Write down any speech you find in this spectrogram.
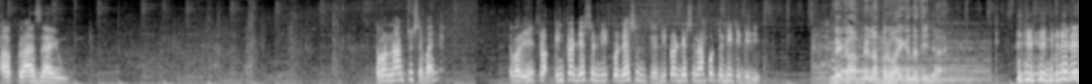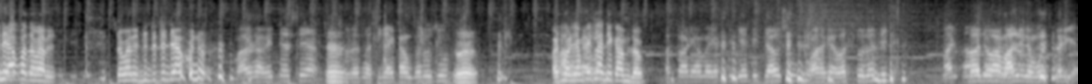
આ પ્લાઝા આવ્યું તમારું નામ શું છે ભાઈ? તમારું ઇન્ટ્રોડેશન ઇન્ટ્રોડેશન કે ડિટ્રોડેશન આપો તો ડીટીટીડી દેખા આપને લાપરવાહી કા નતીજા ડીટીટીડી આપો તમારી. તમારી ડીટીટીડી આપો ને. મારું નામ હિતેશ છે. સુરતમાં સિલાઈ કામ કરું છું. અઠવાડિયામાં કેટલા દી કામ જાવ? અઠવાડિયામાં એક બે દી જાવ છું. વાહ કે વધતું નથી. બાજુ આ માલીને મોજ કરીએ.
